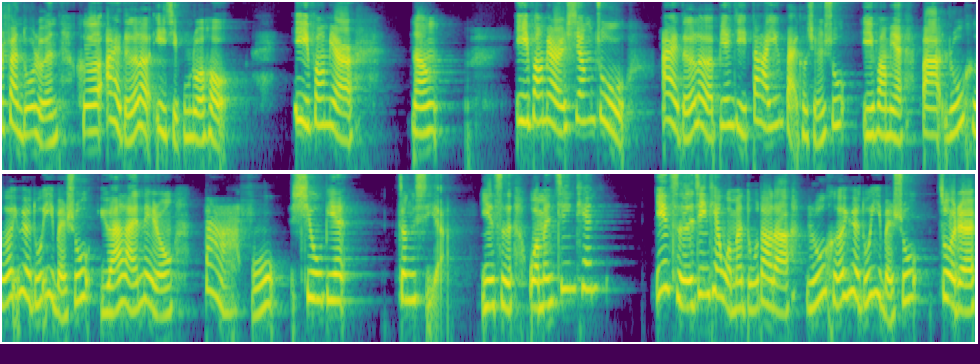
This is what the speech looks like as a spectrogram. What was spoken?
·范多伦和艾德勒一起工作后，一方面能一方面相助艾德勒编辑《大英百科全书》，一方面把如何阅读一本书原来内容大幅修编增写。因此，我们今天因此今天我们读到的如何阅读一本书。作者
